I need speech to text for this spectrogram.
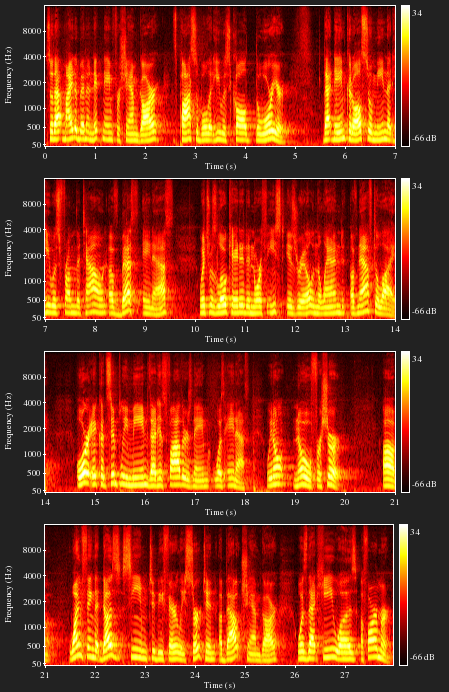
so that might have been a nickname for Shamgar. It's possible that he was called the warrior. That name could also mean that he was from the town of Beth Anath, which was located in northeast Israel in the land of Naphtali. Or it could simply mean that his father's name was Anath. We don't know for sure. Um, one thing that does seem to be fairly certain about Shamgar was that he was a farmer.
